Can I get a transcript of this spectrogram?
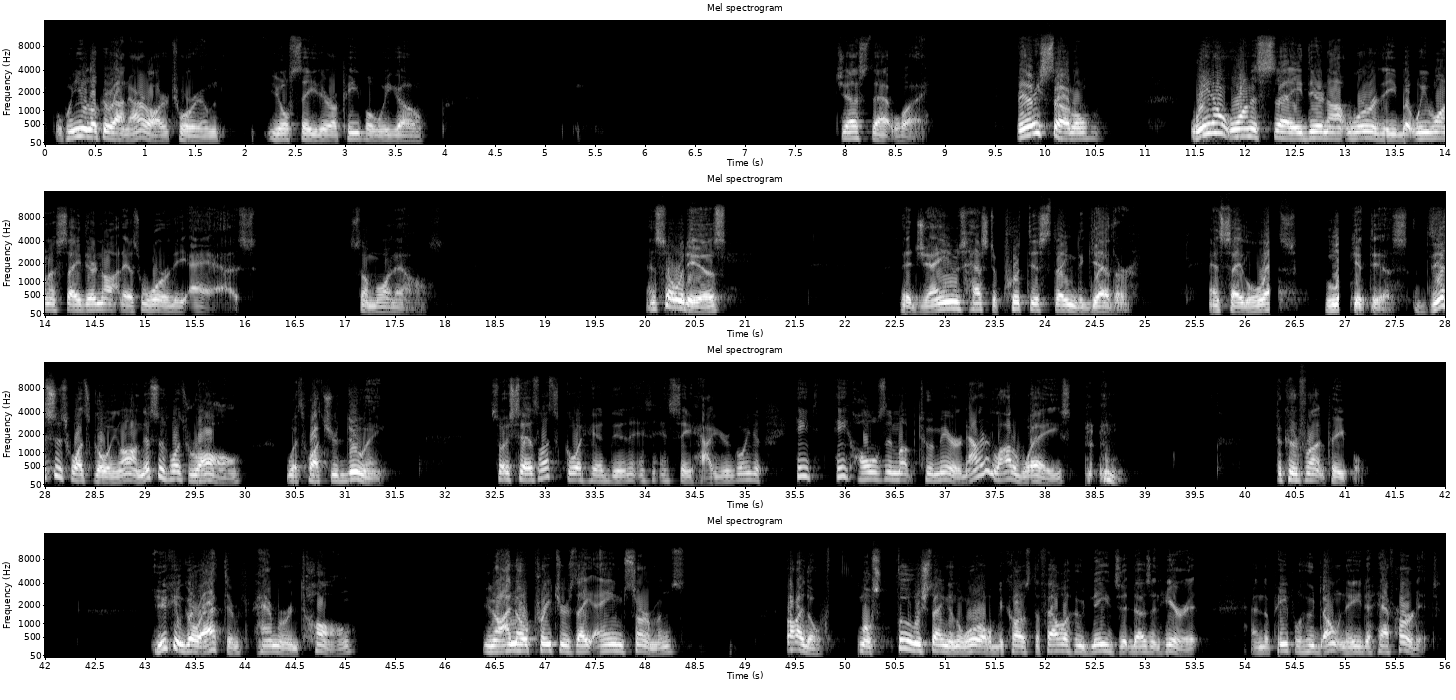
But when you look around our auditorium, you'll see there are people we go, just that way. Very subtle. We don't want to say they're not worthy, but we want to say they're not as worthy as someone else. And so it is that James has to put this thing together and say, let's look at this. This is what's going on. This is what's wrong with what you're doing. So he says, let's go ahead then and, and see how you're going to. He, he holds them up to a mirror. Now, there are a lot of ways to confront people. You can go at them hammer and tong. You know, I know preachers, they aim sermons. Probably the most foolish thing in the world because the fellow who needs it doesn't hear it, and the people who don't need it have heard it.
